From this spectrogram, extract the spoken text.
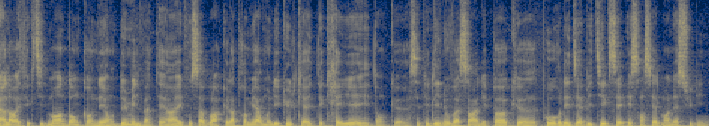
Alors effectivement, donc on est en 2021. Il faut savoir que la première molécule qui a été créée, donc euh, c'était l'innovation à l'époque euh, pour les diabétiques, c'est essentiellement l'insuline.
